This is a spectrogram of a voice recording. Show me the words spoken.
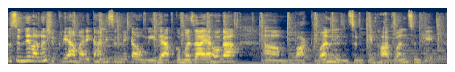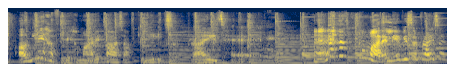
तो सुनने वालों, शुक्रिया। हमारी कहानी सुनने का उम्मीद है आपको मज़ा आया होगा। पार्ट वन सुन के भाग वन सुन के अगले हफ़्ते हमारे पास आपके लिए एक सरप्राइज़ है? तुम्हारे लिए भी सरप्राइज़ है।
